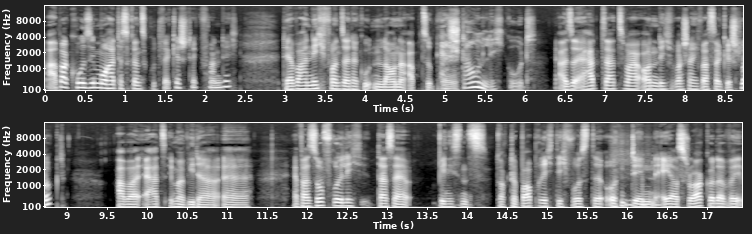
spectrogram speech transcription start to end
Aber Cosimo hat das ganz gut weggesteckt, fand ich. Der war nicht von seiner guten Laune abzubringen. Erstaunlich gut. Also er hat da zwar ordentlich wahrscheinlich Wasser geschluckt, aber er hat es immer wieder, äh, er war so fröhlich, dass er wenigstens Dr. Bob richtig wusste und den Ayers Rock oder wie,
